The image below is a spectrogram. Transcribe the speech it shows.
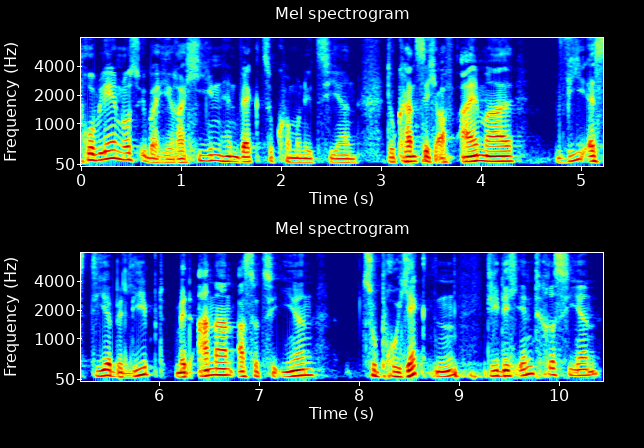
problemlos über Hierarchien hinweg zu kommunizieren. Du kannst dich auf einmal wie es dir beliebt, mit anderen assoziieren zu Projekten, die dich interessieren,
